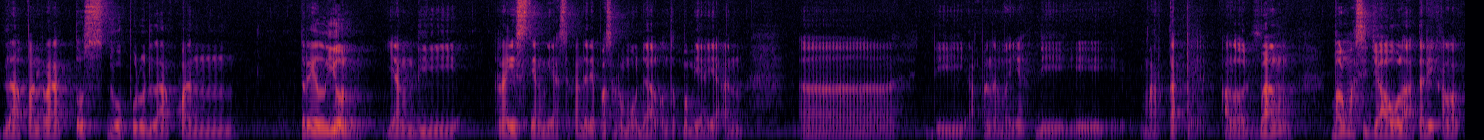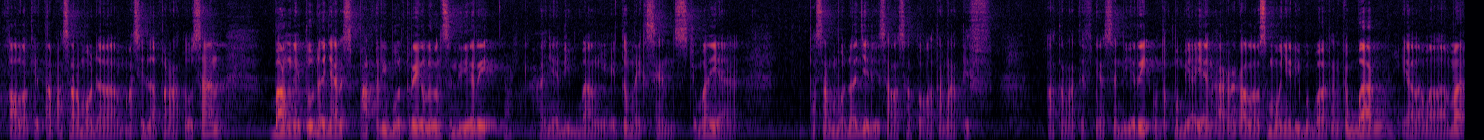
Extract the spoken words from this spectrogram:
828 triliun yang di raise yang dihasilkan dari pasar modal untuk pembiayaan eh, di apa namanya di market ya. Kalau bank bank masih jauh lah. Tadi kalau kalau kita pasar modal masih 800-an, bank itu udah nyaris 4000 triliun sendiri hanya di bank ya. Itu make sense. Cuma ya pasar modal jadi salah satu alternatif alternatifnya sendiri untuk pembiayaan karena kalau semuanya dibebankan ke bank ya lama-lama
